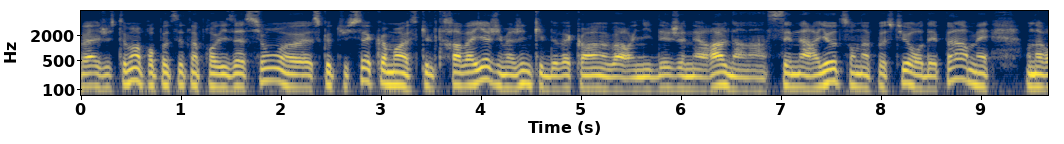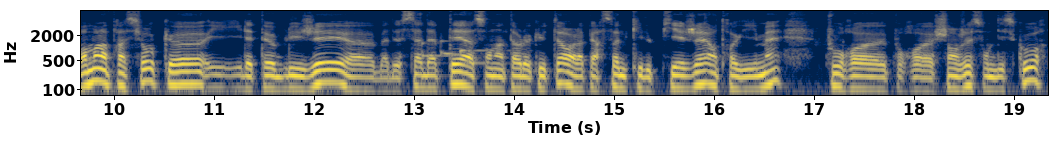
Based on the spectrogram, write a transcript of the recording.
Ouais, justement, à propos de cette improvisation, euh, est-ce que tu sais comment est-ce qu'il travaillait? J'imagine qu'il devait quand même avoir une idée générale d'un scénario de son imposture au départ, mais on a vraiment l'impression que il était obligé bah, de s'adapter à son interlocuteur, à la personne qu'il piégeait entre guillemets, pour pour changer son discours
